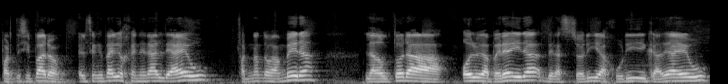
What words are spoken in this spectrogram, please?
participaron el secretario general de AEU, Fernando Gambera, la doctora Olga Pereira, de la asesoría jurídica de AEU,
